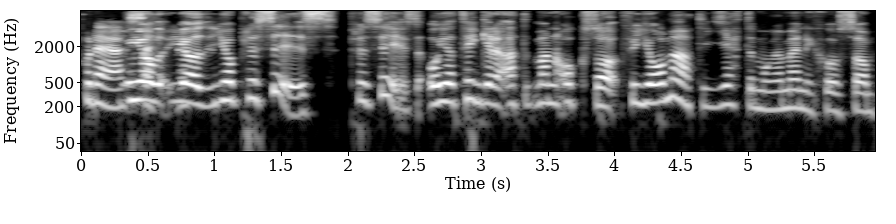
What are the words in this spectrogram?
på det ja, sättet. Ja, ja, precis, precis. Och jag tänker att man också, för jag möter jättemånga människor som,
